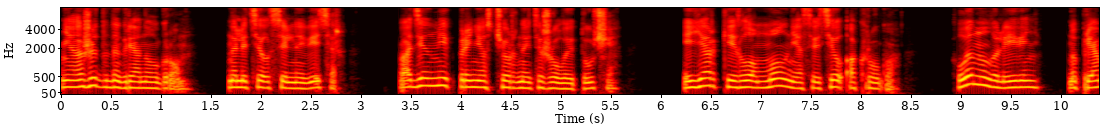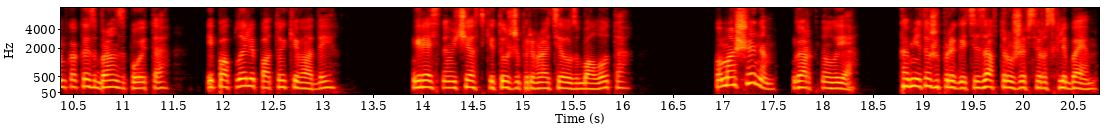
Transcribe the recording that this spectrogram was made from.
неожиданно грянул гром. Налетел сильный ветер. В один миг принес черные тяжелые тучи. И яркий злом молнии осветил округу. Хлынул ливень, но прям как из бронзбойта — и поплыли потоки воды. Грязь на участке тут же превратилась в болото. «По машинам!» — гаркнул я. «Ко мне тоже прыгайте, завтра уже все расхлебаем».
